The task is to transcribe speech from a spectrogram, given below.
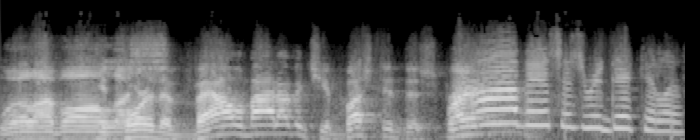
Well, I've all you tore the valve out of it, you busted the spring. Ah, this is ridiculous.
